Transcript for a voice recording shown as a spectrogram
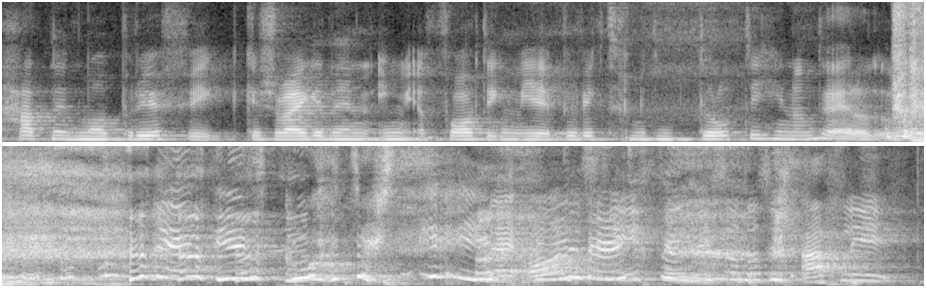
hat nicht mal Prüfung, geschweige denn irgendwie, er fährt irgendwie, bewegt sich mit dem Trotti hin und her oder so. Nein, alles, ich finde so, das ist auch ein bisschen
